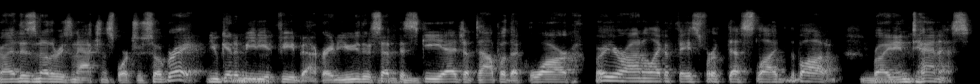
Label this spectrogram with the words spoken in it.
right? This is another reason action sports are so great. You get immediate feedback, right? You either set the Mhm. ski edge on top of the quar or you're on a, like a face first death slide to the bottom, Mm. right? In tennis,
